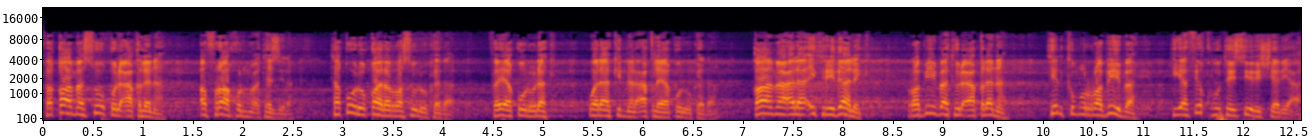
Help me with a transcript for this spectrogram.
فقام سوق العقلنة أفراخ المعتزلة. تقول قال الرسول كذا فيقول لك ولكن العقل يقول كذا. قام على إثر ذلك ربيبة العقلنة. تلكم الربيبة هي فقه تيسير الشريعة.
